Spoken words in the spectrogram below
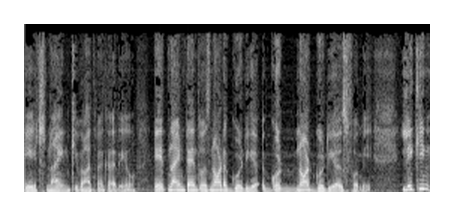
eight nine की बात मैं कर रही हूँ। Eight nine tenth was not a good good not good years for me लेकिन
